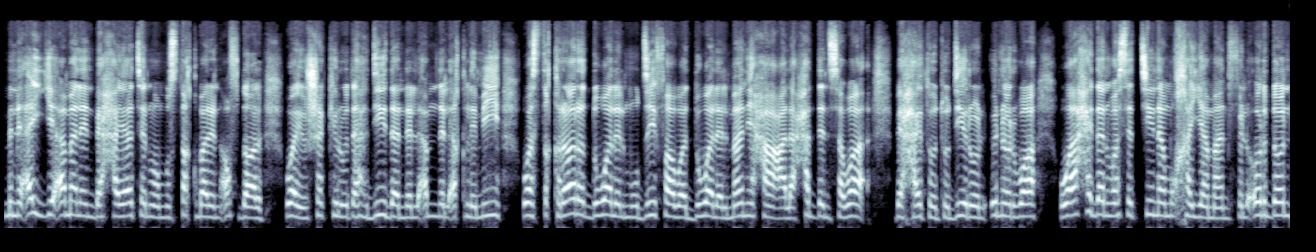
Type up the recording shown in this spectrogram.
من أي أمل بحياة ومستقبل أفضل ويشكل تهديدا للأمن الإقليمي واستقرار الدول المضيفة والدول المانحة. على حد سواء بحيث تدير الأونروا 61 مخيما في الأردن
